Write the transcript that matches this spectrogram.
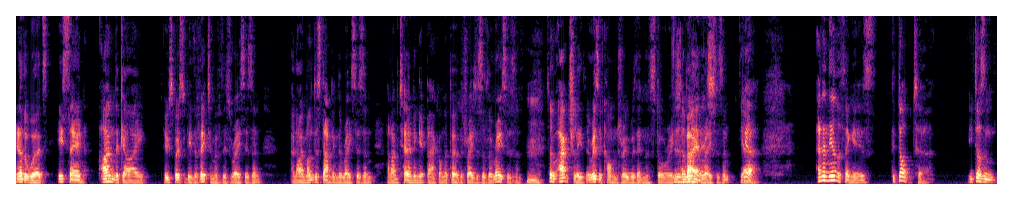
In other words, he's saying, I'm the guy who's supposed to be the victim of this racism, and I'm understanding the racism, and I'm turning it back on the perpetrators of the racism. Hmm. So actually, there is a commentary within the story There's about the racism. Yeah. yeah. And then the other thing is the doctor. He doesn't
